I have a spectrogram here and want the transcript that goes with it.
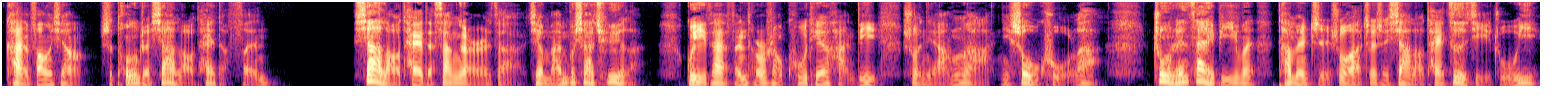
看方向是通着夏老太的坟。夏老太的三个儿子见瞒不下去了，跪在坟头上哭天喊地，说：“娘啊，你受苦了！”众人再逼问，他们只说这是夏老太自己主意，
